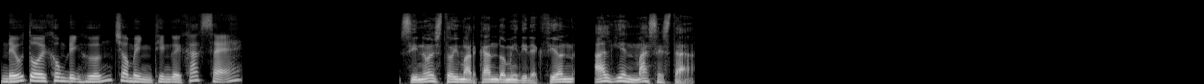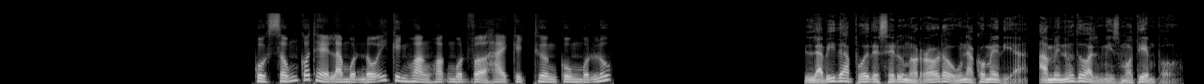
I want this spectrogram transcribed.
Nếu tôi không định hướng cho mình thì người khác sẽ. Si no estoy marcando mi dirección, alguien más está. Cuộc sống có thể là một nỗi kinh hoàng hoặc một vở hài kịch thường cùng một lúc. La vida puede ser un horror o una comedia, a menudo al mismo tiempo.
